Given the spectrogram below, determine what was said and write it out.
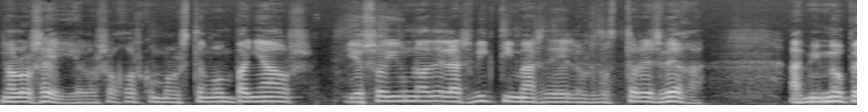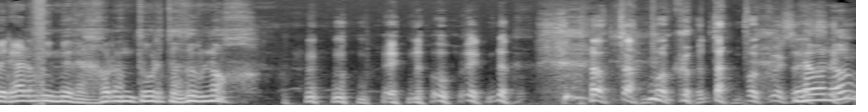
No lo sé, yo los ojos como los tengo empañados. Yo soy una de las víctimas de los doctores Vega. A mí me operaron y me dejaron tuerto de un ojo. Bueno, bueno. No, tampoco, tampoco es así. No, no,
